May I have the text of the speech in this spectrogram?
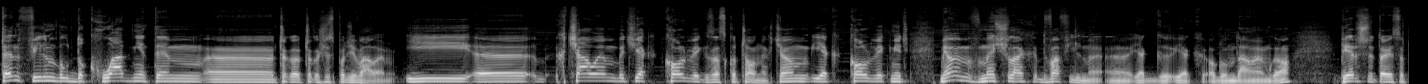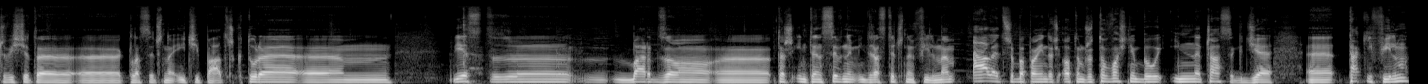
ten film był dokładnie tym, e, czego, czego się spodziewałem. I e, chciałem być jakkolwiek zaskoczony. Chciałem jakkolwiek mieć... Miałem w myślach dwa filmy, e, jak, jak oglądałem go. Pierwszy to jest oczywiście te e, klasyczne Idź i Patrz, które... em, jest e, bardzo e, też intensywnym i drastycznym filmem, ale trzeba pamiętać o tym, że to właśnie były inne czasy, gdzie e, taki film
